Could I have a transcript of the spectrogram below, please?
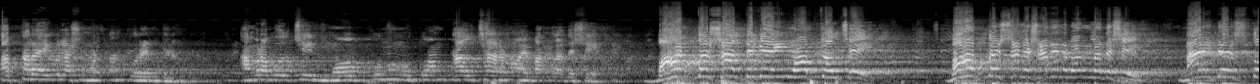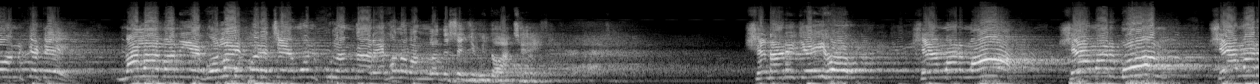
আপনারা এগুলা সমর্থন করেন কিনা? আমরা বলছি, মব কোনো নতুন কালচার নয় বাংলাদেশে। বাহাত্তর সাল থেকে এই মব চলছে। বাহাত্তর সালে স্বাধীন বাংলাদেশে নারীদের স্তন কেটে মালা বানিয়ে গলায় পড়েছে এমন কুলাঙ্গার এখনও বাংলাদেশে জীবিত আছে। সে নারী যেই হোক, সে আমার মা, সে আমার বোন, সে আমার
